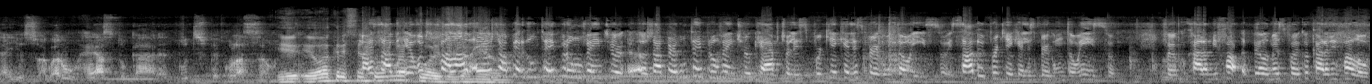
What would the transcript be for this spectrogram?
é isso. Agora o resto, cara, é tudo especulação. Eu, eu acrescento Mas sabe, uma eu vou coisa, te falar, eu já perguntei para um venture, eu já perguntei para um venture capitalist por que, que eles perguntam isso. E sabe por que, que eles perguntam isso? Foi o que o cara me falou, pelo menos foi o que o cara me falou.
